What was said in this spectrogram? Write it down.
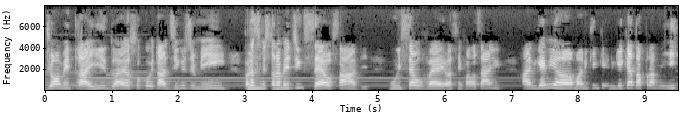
de homem traído, ah, eu sou coitadinho de mim. Parece uhum. uma história meio de incel, sabe? Um incel velho, assim, fala assim, ah, ninguém me ama, ninguém, ninguém quer dar pra mim.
